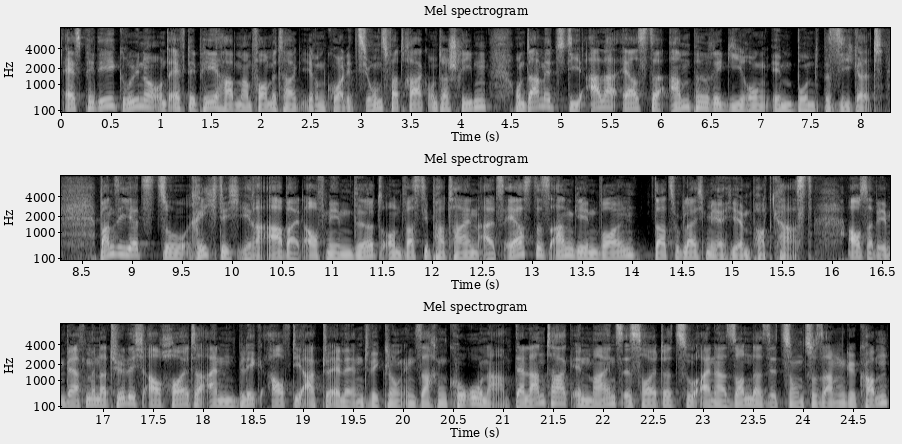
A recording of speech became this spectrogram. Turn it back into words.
SPD, Grüne und FDP haben am Vormittag ihren Koalitionsvertrag unterschrieben und damit die allererste Ampelregierung im Bund besiegelt. Wann sie jetzt so richtig ihre Arbeit aufnehmen wird und was die Parteien als erstes angehen wollen, dazu gleich mehr hier im Podcast. Außerdem werfen wir natürlich auch heute einen Blick auf die aktuelle Entwicklung in Sachen Corona. Der Landtag in Mainz ist heute zu einer Sondersitzung zusammengekommen,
